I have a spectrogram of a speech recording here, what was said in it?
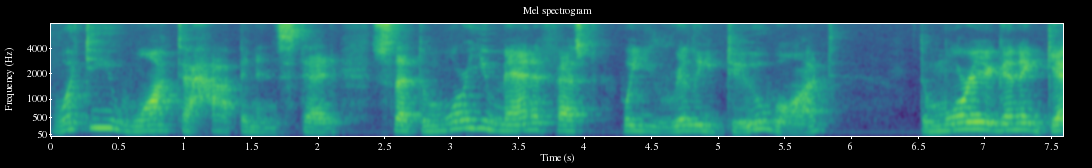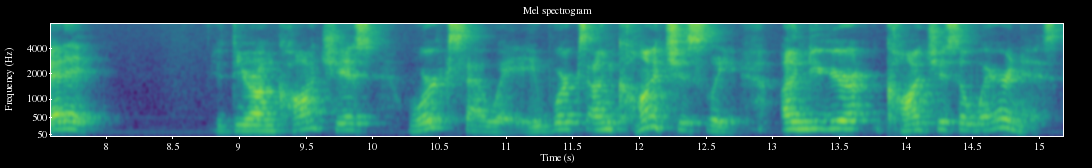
What do you want to happen instead? So that the more you manifest what you really do want, the more you're going to get it. Your unconscious works that way. It works unconsciously under your conscious awareness.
